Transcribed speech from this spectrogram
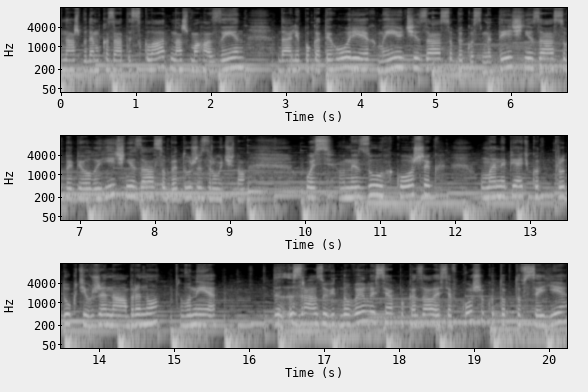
Наш, будемо казати, склад, наш магазин. Далі по категоріях миючі засоби, косметичні засоби, біологічні засоби дуже зручно. Ось внизу кошик. У мене 5 продуктів вже набрано. Вони зразу відновилися, показалися в кошику, тобто все є.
